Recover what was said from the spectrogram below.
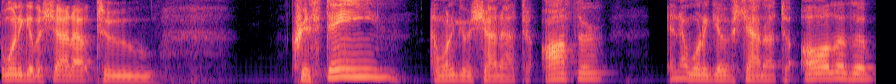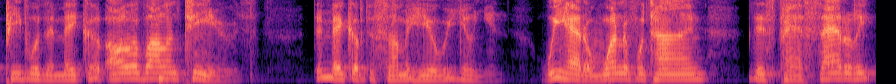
I want to give a shout out to Christine. I want to give a shout out to Arthur. And I want to give a shout out to all of the people that make up, all the volunteers that make up the Summerhill reunion. We had a wonderful time this past Saturday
